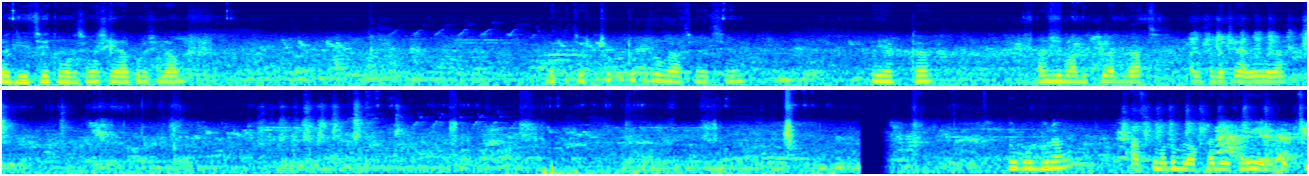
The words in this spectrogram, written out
লাগিয়েছে, তোমাদের সঙ্গে শেয়ার করেছিলাম। দেখেছ? ছোট্ট কোনো গাছ হয়েছে। এই একটা, আর এই বাড়ির প্লান্ট গাছ, আর এখানে আছে অ্যালোভেরা। তো বন্ধুরা, আজকে মতো ব্লগটা আমি এখানেই এন্ড করছি।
